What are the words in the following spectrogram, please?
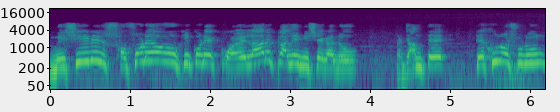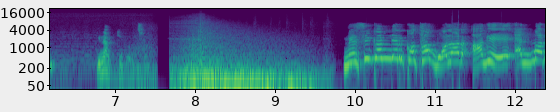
মেশিনের সফরেও কি করে কয়লার কালি মিশে গেল? তা জানতে দেখুন ও শুনুন পিনাক কি বলছে। মেসিকাণ্ডের কথা বলার আগে একবার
